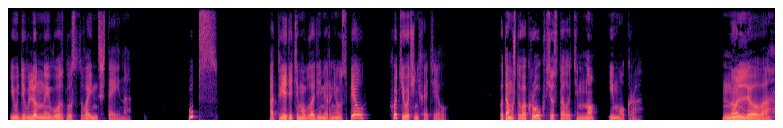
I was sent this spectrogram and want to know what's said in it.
и удивленный возглас Вайнштейна. «Упс!» Ответить ему Владимир не успел, хоть и очень хотел. Потому что вокруг все стало темно и мокро. «Ну, Лёва,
